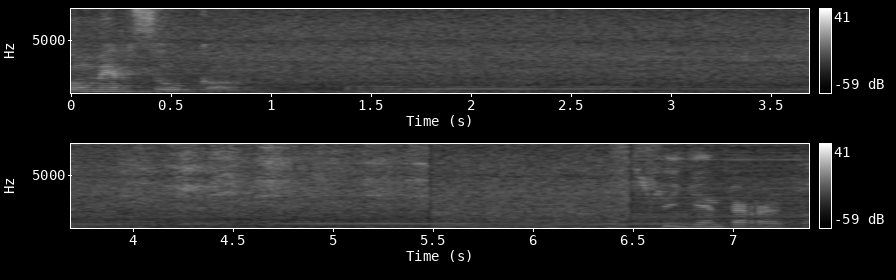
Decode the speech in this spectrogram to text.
Comer suco. Siguiente reto.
